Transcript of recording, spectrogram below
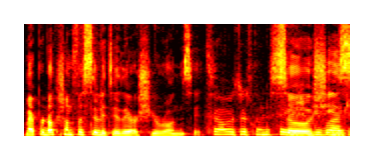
my production facility there, she runs it. So I was just going to say, so she's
